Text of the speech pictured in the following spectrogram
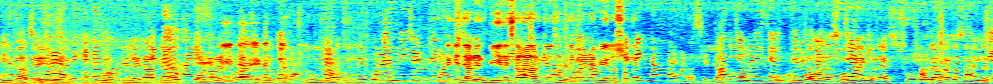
ভূমিকা আছে। মনে পেলে না পেলে। কোঅর্ডিনেট করা সেগুলো তো ভূমিকা হয়তো ইয়ে করছেন। আপনি কি জানেন বিএলএ ছাড়া আর কেউ থাকতে পারে না বিএলএর সঙ্গে? সেটা তো মানে তো আমাদের নিজে আমি এখানে শুরু করলেন হয়তো সম্পর্কটা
